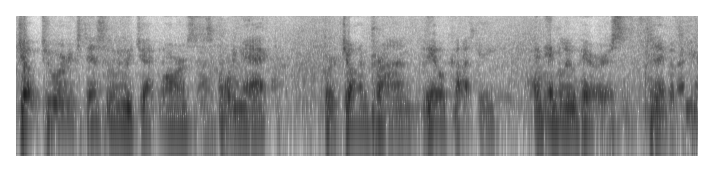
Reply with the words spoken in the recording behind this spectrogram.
Joe toured extensively with Jack Lawrence as a supporting act for John Prine, Leo Kottke, and Emmylou Harris, to name a few.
